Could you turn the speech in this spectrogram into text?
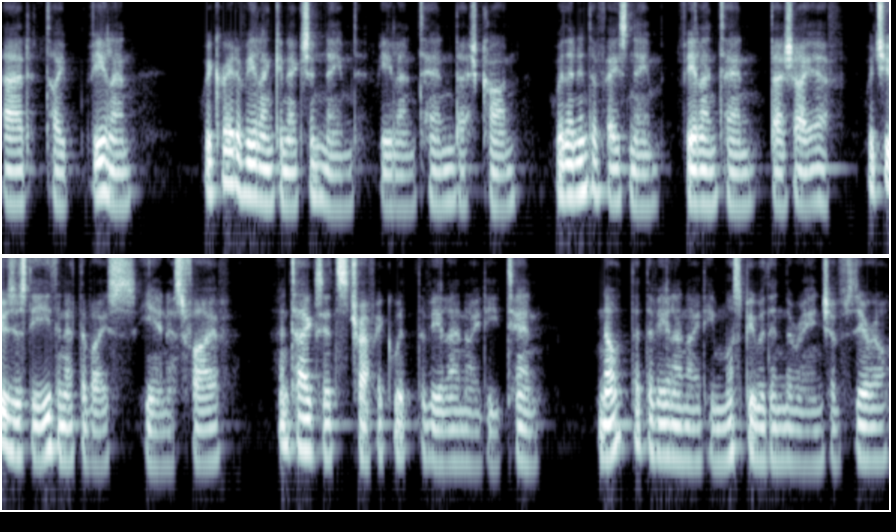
add type VLAN, we create a VLAN connection named VLAN10-con with an interface name VLAN10-if, which uses the Ethernet device ENS5 and tags its traffic with the VLAN ID 10. Note that the VLAN ID must be within the range of 0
